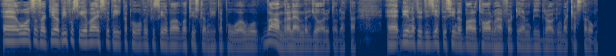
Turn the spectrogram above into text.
Eh, och som sagt, ja, vi får se vad SVT hittar på, vi får se vad, vad Tyskland hittar på och vad andra länder gör utav detta. Eh, det är naturligtvis jättesynd att bara ta de här 41 bidragen och bara kasta dem.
